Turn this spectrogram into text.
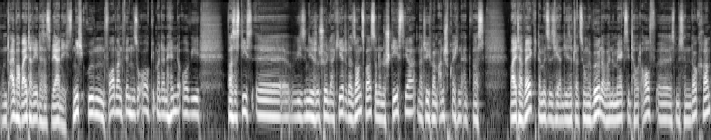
und einfach weiterredest, das wäre nichts. Nicht irgendeinen Vorwand finden, so, oh, gib mal deine Hände, oh, wie, was ist dies, äh, wie sind die so schön lackiert oder sonst was, sondern du stehst ja natürlich beim Ansprechen etwas weiter weg, damit sie sich an die Situation gewöhnen, aber wenn du merkst, sie taut auf, äh, ist ein bisschen lockerer,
